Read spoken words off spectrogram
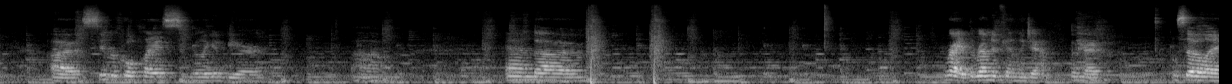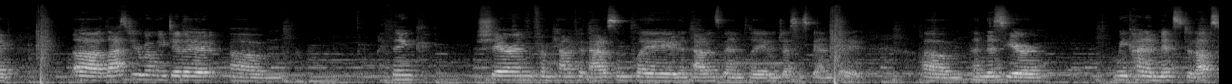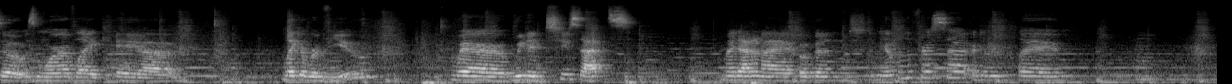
uh, super cool place. Really good beer. Um, and uh, right, the Remnant Family Jam. Okay. So like uh, last year when we did it, um, I think Sharon from Counterfeit Madison played, and Adam's band played, and Jesse's band played. Um, and this year we kind of mixed it up, so it was more of like a uh, like a review where we did two sets. My dad and I opened. Did we open the first set or did we play?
